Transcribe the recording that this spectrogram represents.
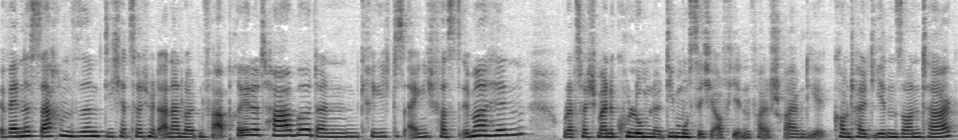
wenn es Sachen sind, die ich jetzt zum Beispiel mit anderen Leuten verabredet habe, dann kriege ich das eigentlich fast immer hin. Oder zum Beispiel meine Kolumne, die muss ich auf jeden Fall schreiben. Die kommt halt jeden Sonntag.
